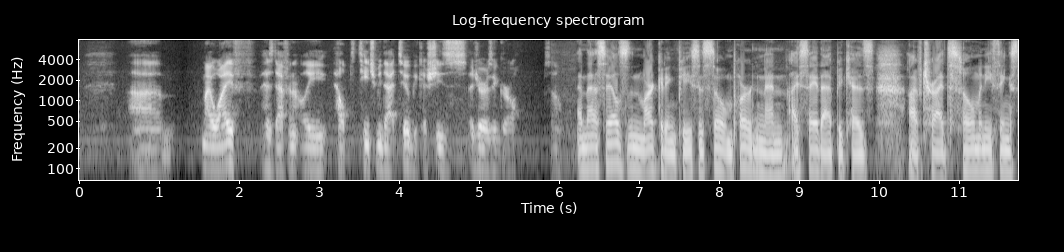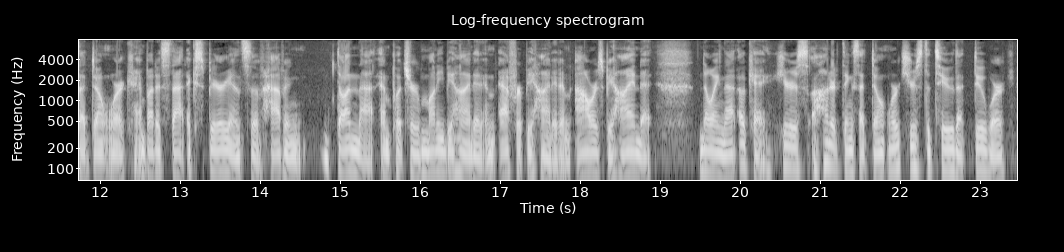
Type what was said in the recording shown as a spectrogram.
um, my wife has definitely helped teach me that too because she's a Jersey girl. So. And that sales and marketing piece is so important. And I say that because I've tried so many things that don't work. And but it's that experience of having done that and put your money behind it and effort behind it and hours behind it, knowing that, okay, here's a hundred things that don't work. Here's the two that do work.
